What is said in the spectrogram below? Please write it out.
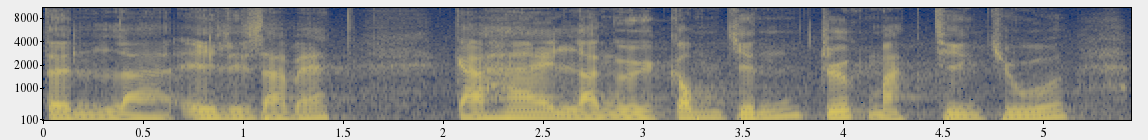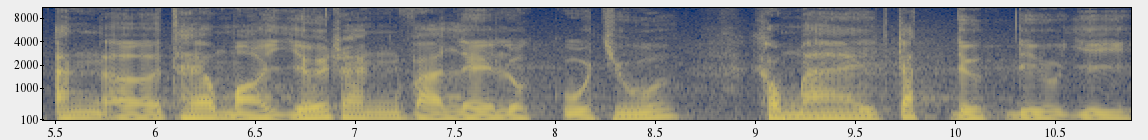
tên là Elizabeth. Cả hai là người công chính trước mặt Thiên Chúa, ăn ở theo mọi giới răn và lề luật của Chúa, không ai trách được điều gì.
